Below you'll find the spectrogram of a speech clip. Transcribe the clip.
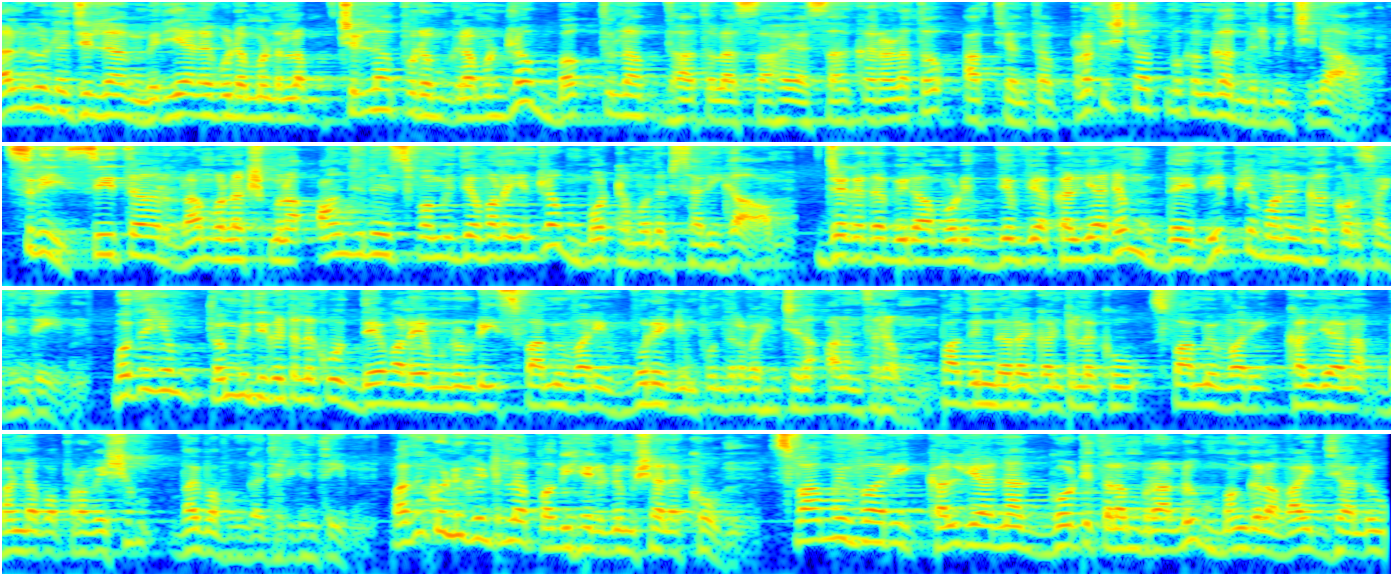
నల్గొండ జిల్లా మిర్యాలగూడ మండలం చిల్లాపురం గ్రామంలో భక్తుల దాతల సహాయ సహకారాలతో అత్యంత ప్రతిష్టాత్మకంగా నిర్మించిన శ్రీ సీతా రామలక్ష్మణ ఆంజనేయ స్వామి దేవాలయంలో మొట్టమొదటిసారిగా జగదభిరాముడి దివ్య కళ్యాణం దైదీప్యమానంగా కొనసాగింది. ఉదయం తొమ్మిది గంటలకు దేవాలయం నుండి స్వామివారి ఊరేగింపు నిర్వహించిన అనంతరం పదిన్నర గంటలకు స్వామివారి కళ్యాణ మండప ప్రవేశం వైభవంగా జరిగింది. పదకొండు గంటల పదిహేను నిమిషాలకు స్వామివారి కళ్యాణ గోటి తలంబ్రాలు మంగళ వాయిద్యాలు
